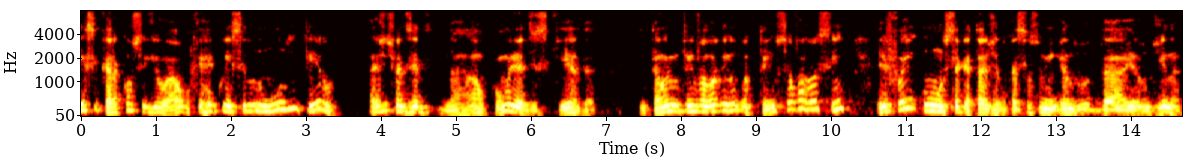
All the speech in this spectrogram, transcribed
esse cara conseguiu algo que é reconhecido no mundo inteiro. Aí a gente vai dizer, não, como ele é de esquerda, então ele não tem valor nenhum. Tem o seu valor, sim. Ele foi um secretário de educação, se não me engano, da Erundina,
